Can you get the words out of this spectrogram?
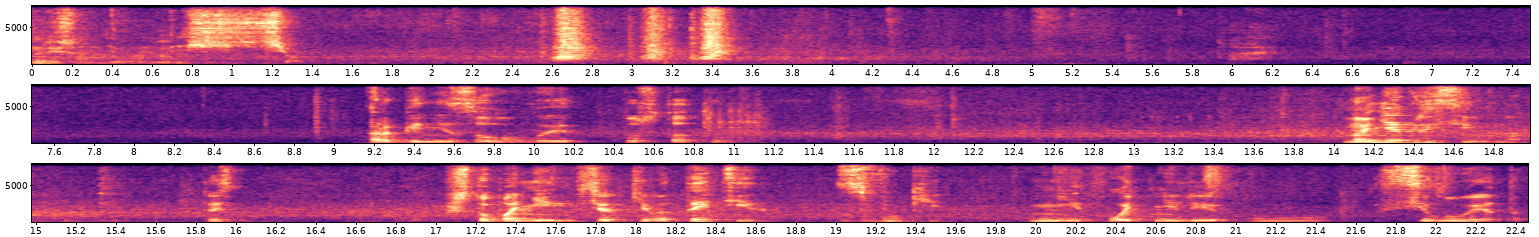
Смотри, что он делает еще. Организовывает пустоту. Но не агрессивно. То есть, чтобы они все-таки вот эти звуки не отняли у силуэтов.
